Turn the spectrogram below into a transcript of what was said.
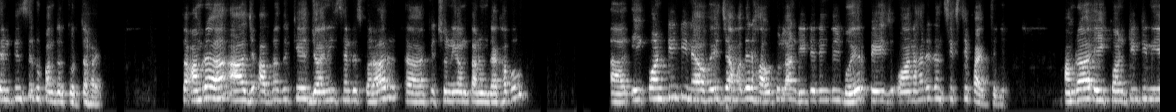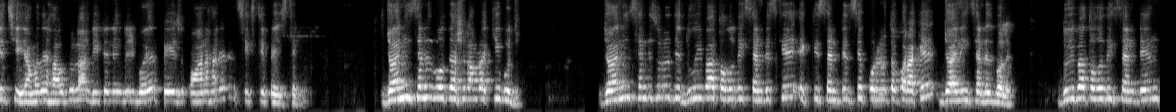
সেন্টেন্সে রূপান্তর করতে হয়। তো আমরা আজ আপনাদেরকে জয়নিং সেন্টেন্স করার কিছু নিয়ম কানুন দেখাবো। আর এই কন্টেন্টটি নেওয়া হয়েছে আমাদের how to learn written English বইয়ের page one hundred and sixty five থেকে। আমরা এই কন্টেন্টটি নিয়েছি আমাদের how to learn written English বইয়ের page one hundred and sixty page থেকে। জয়নিং সেন্টেন্স বলতে আসলে আমরা কি বুঝি? জয়নিং সেন্টেন্স হলো যে দুই বা ততোধিক সেন্টেন্সকে একটি সেন্টেন্সে পরিণত করাকে জয়নিং সেন্টেন্স বলে। দুই বা ততোধিক সেন্টেন্স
